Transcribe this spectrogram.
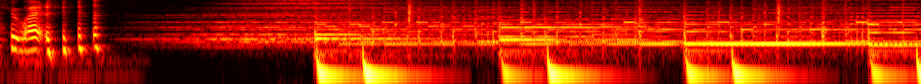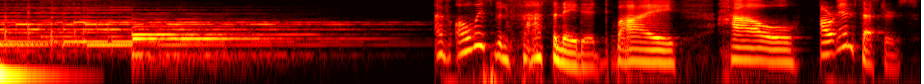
what? I've always been fascinated by how our ancestors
